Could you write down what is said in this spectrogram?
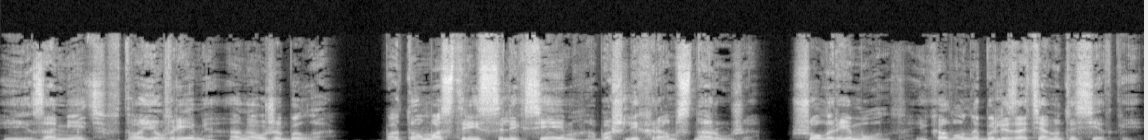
и, заметь, в твое время она уже была. Потом Астрис с Алексеем обошли храм снаружи. Шел ремонт, и колонны были затянуты сеткой.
